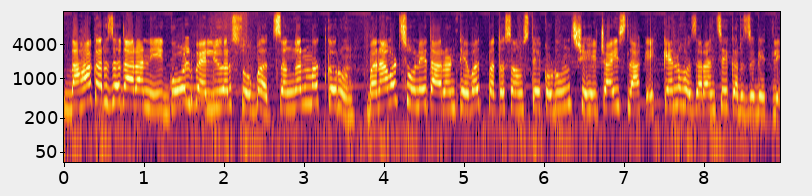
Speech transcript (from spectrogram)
दहा कर्जदारांनी गोल्ड व्हॅल्युअर सोबत संगनमत करून बनावट सोने तारण ठेवत पतसंस्थेकडून शेहेचाळीस लाख एक्क्याण्णव हजारांचे कर्ज घेतले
